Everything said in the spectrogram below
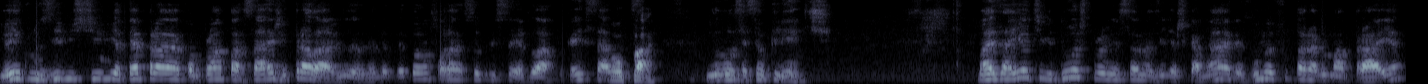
Eu, inclusive, estive até para comprar uma passagem para lá. Viu? Depois vamos falar sobre isso, Eduardo. Quem sabe Opa. não vou ser seu cliente. Mas aí eu tive duas projeções nas Ilhas Canárias. Uma eu fui parar numa praia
